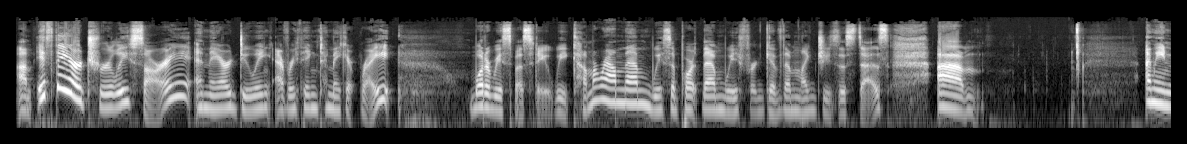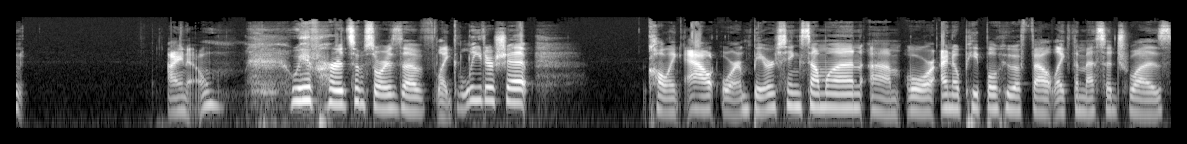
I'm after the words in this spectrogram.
Um, if they are truly sorry and they are doing everything to make it right, what are we supposed to do? We come around them, we support them, we forgive them like Jesus does. Um, I mean, I know we have heard some stories of like leadership calling out or embarrassing someone um, or i know people who have felt like the message was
